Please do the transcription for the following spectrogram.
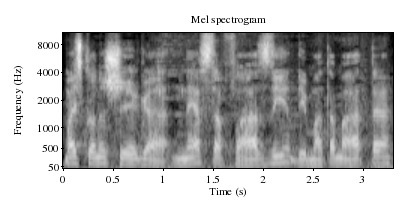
mas quando chega nesta fase de mata-mata,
